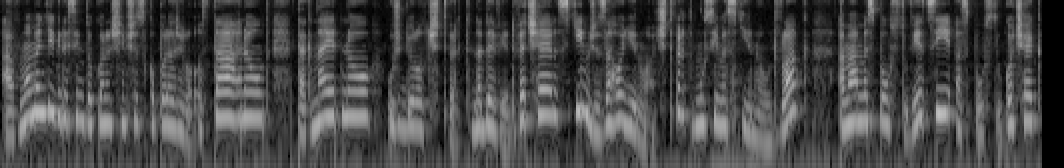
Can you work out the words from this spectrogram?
A v momentě, kdy se jim to konečně všechno podařilo odtáhnout, tak najednou už bylo čtvrt na devět večer s tím, že za hodinu a čtvrt musíme stihnout vlak a máme spoustu věcí a spoustu koček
